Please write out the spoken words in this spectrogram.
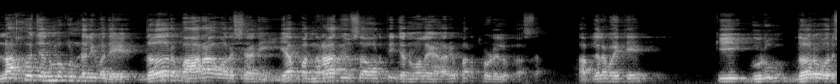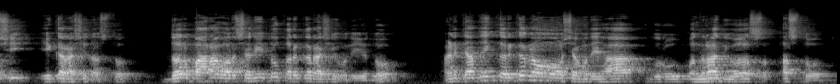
लाखो जन्मकुंडलीमध्ये दर बारा वर्षांनी या पंधरा दिवसावरती जन्माला येणारे फार थोडे लोक असतात. आपल्याला माहिती आहे की गुरु दरवर्षी एका राशीत असतो. दर बारा वर्षांनी तो कर्क राशीमध्ये येतो. आणि त्यातही कर्क नवमांशामध्ये हा गुरु पंधरा दिवस असतो.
